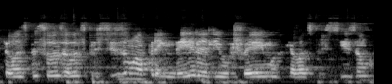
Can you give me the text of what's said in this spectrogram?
Então as pessoas elas precisam aprender ali o framework, elas precisam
